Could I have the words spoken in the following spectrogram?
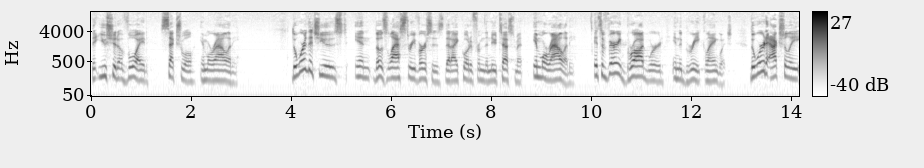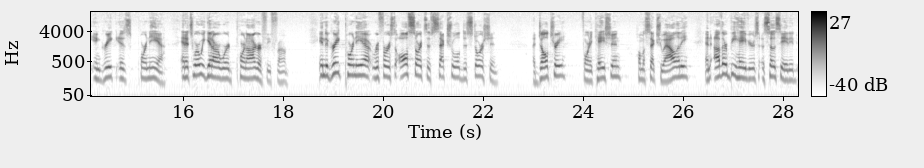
that you should avoid sexual immorality. The word that's used in those last three verses that I quoted from the New Testament, immorality, it's a very broad word in the Greek language. The word actually in Greek is porneia, and it's where we get our word pornography from. In the Greek, porneia refers to all sorts of sexual distortion adultery, fornication, homosexuality, and other behaviors associated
